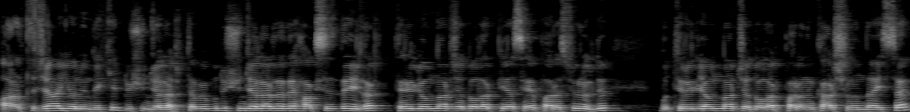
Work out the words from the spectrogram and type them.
artacağı yönündeki düşünceler. Tabi bu düşüncelerde de haksız değiller. Trilyonlarca dolar piyasaya para sürüldü. Bu trilyonlarca dolar paranın karşılığında ise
